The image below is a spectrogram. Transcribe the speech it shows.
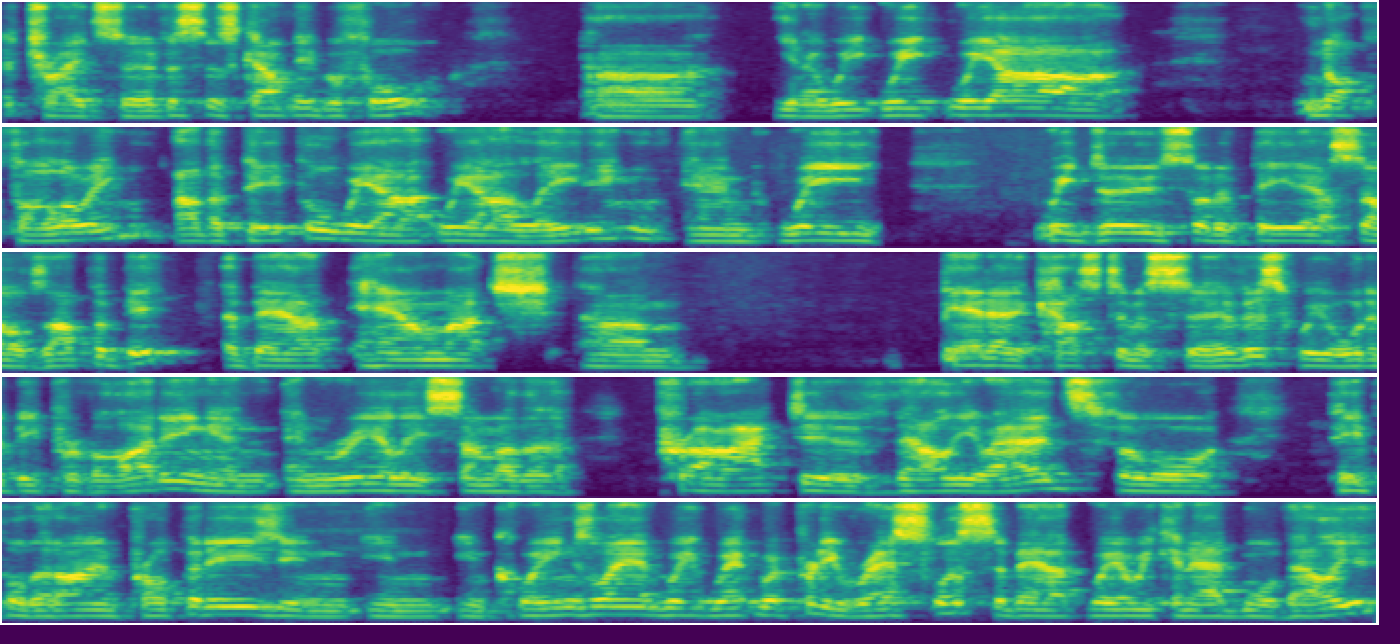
a trade services company before. Uh, you know, we, we, we are not following other people. We are we are leading, and we we do sort of beat ourselves up a bit about how much um, better customer service we ought to be providing, and and really some of the proactive value adds for people that own properties in in, in Queensland. We, we're, we're pretty restless about where we can add more value.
